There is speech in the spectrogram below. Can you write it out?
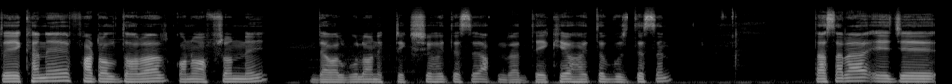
তো এখানে ফাটল ধরার কোনো অপশন নেই। দেওয়ালগুলো অনেক টেকসই হইতেছে, আপনারা দেখে হয়তো বুঝতেছেন। তাছাড়া এই যে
